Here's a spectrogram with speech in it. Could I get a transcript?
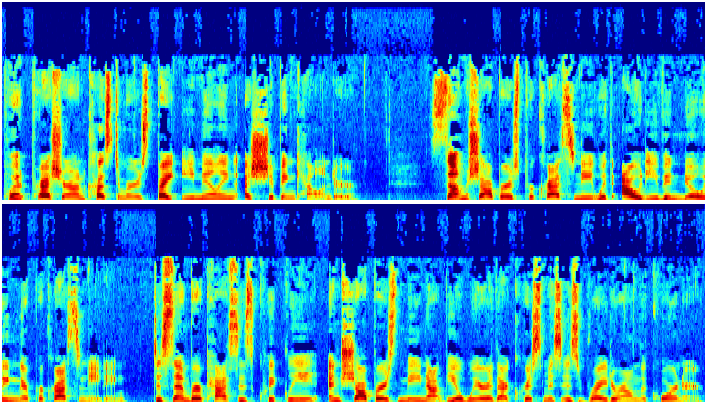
put pressure on customers by emailing a shipping calendar. Some shoppers procrastinate without even knowing they're procrastinating. December passes quickly, and shoppers may not be aware that Christmas is right around the corner.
